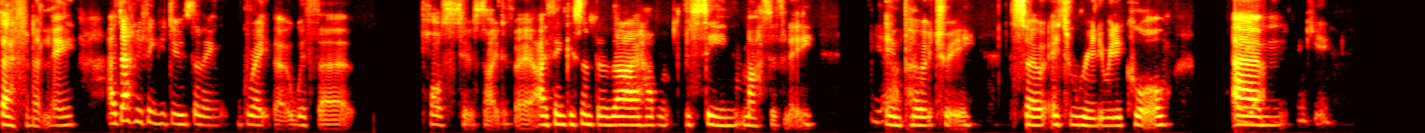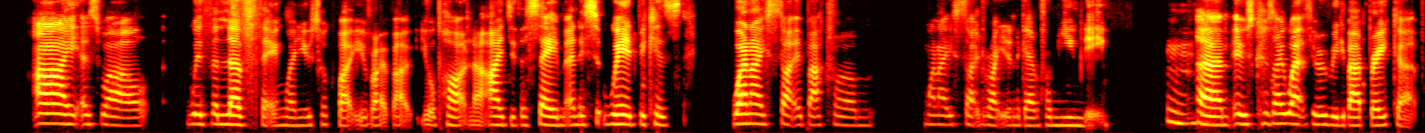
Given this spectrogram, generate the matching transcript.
Definitely. I definitely think you're doing something great though with the positive side of it. I think it's something that I haven't seen massively yeah in poetry. So it's really, really cool. Oh, yeah. Um thank you I as well with the love thing when you talk about you write about your partner, I do the same and it's weird because when I started back from when I started writing again from uni, Mm. um it was because I went through a really bad breakup.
